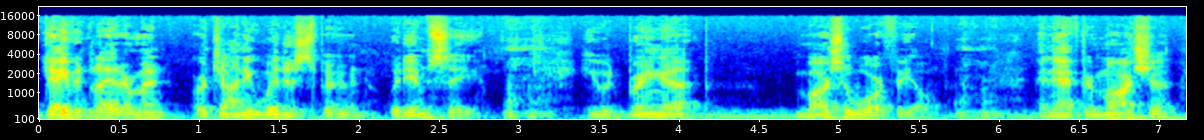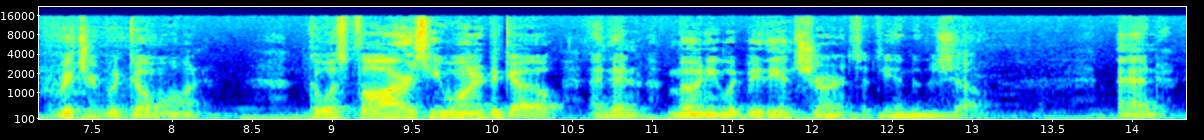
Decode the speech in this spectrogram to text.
David Letterman or Johnny Witherspoon would MC. Uh-huh. He would bring up Marsha Warfield, uh-huh. and after Marsha, Richard would go on, go as far as he wanted to go, and then Mooney would be the insurance at the end of the show. And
